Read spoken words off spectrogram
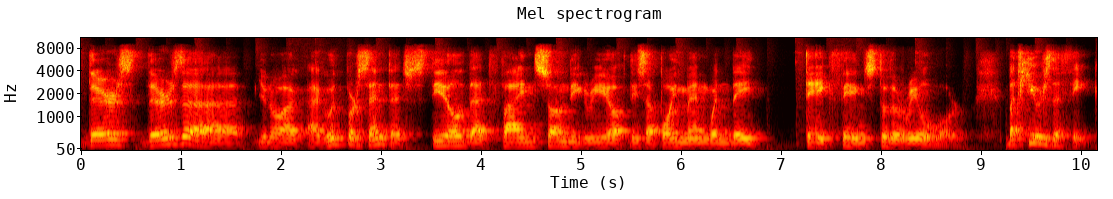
There's there's a you know a, a, good percentage still that find some degree of disappointment when they take things to the real world. But here's the thing.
